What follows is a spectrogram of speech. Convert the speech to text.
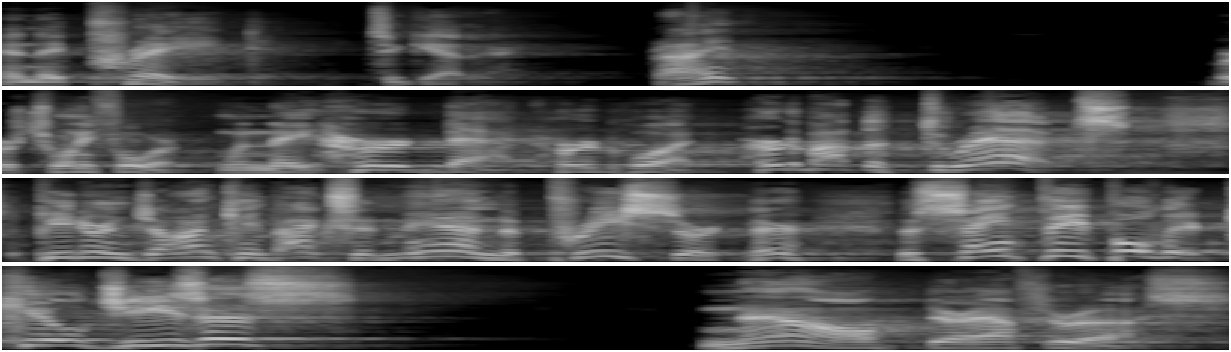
and they prayed together, right? Verse 24, when they heard that, heard what? Heard about the threats. Peter and John came back and said, Man, the priests are, they're the same people that killed Jesus. Now they're after us.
